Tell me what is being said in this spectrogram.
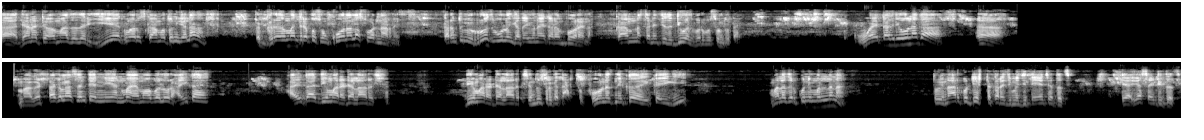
हा ध्यानात ठेवा माझा जर एक माणूस कामातून गेला ना तर गृहमंत्र्यापासून कोणाला सोडणार नाही. कारण तुम्ही रोज बोलून घेता विनायकाराम पोरायला. काम नसताना तिथं दिवसभर बसून होताय वैताग देऊ नका. हा. मागत टाकला असेल त्यांनी आणि माझ्या मोबाईलवर हाय काय? हाय का दि मराठ्याला आरक्षण. दे मराठ्याला आरक्षण दुसरं काय? फोनच नाही काही काही घे. मला जर कोणी म्हणलं ना तो नार्को टेस्ट करायची म्हणजे त्या याच्यातच त्या या साईटीतच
